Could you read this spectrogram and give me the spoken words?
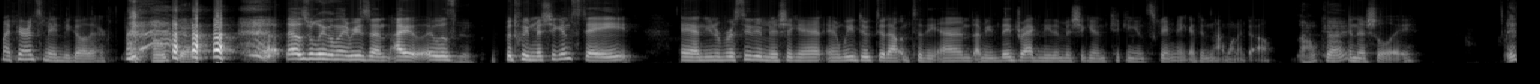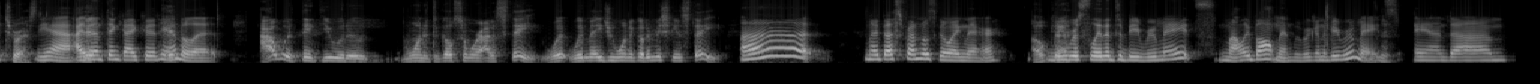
My parents made me go there. Okay. that was really the only reason. I it was Yeah. between Michigan State and University of Michigan, and we duked it out into the end. I mean, they dragged me to Michigan kicking and screaming. I did not want to go Okay, initially. interesting. Yeah, I And- didn't think I could handle it. I would think you would have wanted to go somewhere out of state. What what made you want to go to Michigan State? Uh, my best friend was going there. Okay, We were slated to be roommates. Molly Baltman, we were going to be roommates. And um,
